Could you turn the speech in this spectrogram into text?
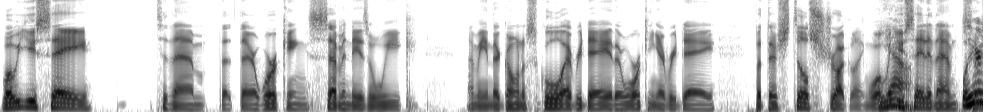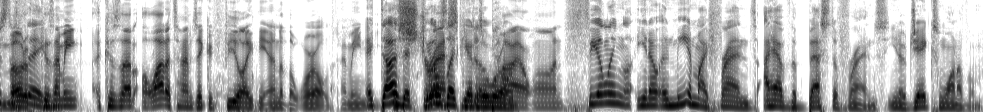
What would you say to them that they're working 7 days a week? I mean, they're going to school every day, they're working every day, but they're still struggling. What would Yeah. you say to them Well, to here's the motivate? Because I mean, because a lot of times it could feel like the end of the world. I mean, It does, The it feels stress like the can end of the world. Pile on. feeling you know and me and my friends i have the best of friends you know jake's one of them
